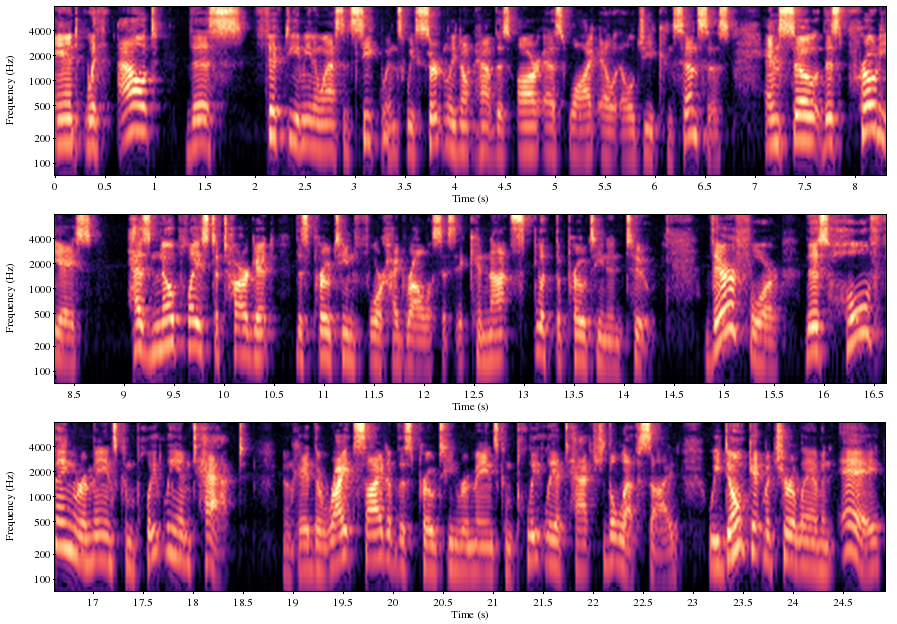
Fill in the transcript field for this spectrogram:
And without this 50 amino acid sequence, we certainly don't have this RSYLLG consensus. And so this protease has no place to target this protein for hydrolysis. It cannot split the protein in two. Therefore, this whole thing remains completely intact Okay, the right side of this protein remains completely attached to the left side. We don't get mature lamin A,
